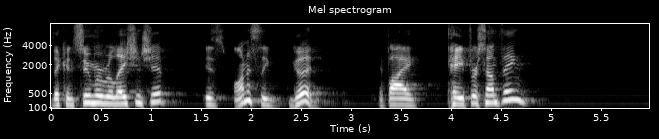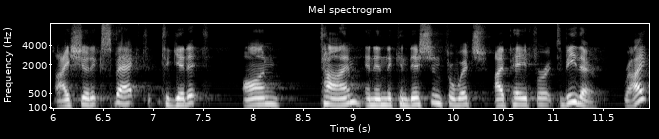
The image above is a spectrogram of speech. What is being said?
the consumer relationship is honestly good. If I pay for something, I should expect to get it on time and in the condition for which I paid for it to be there, right?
